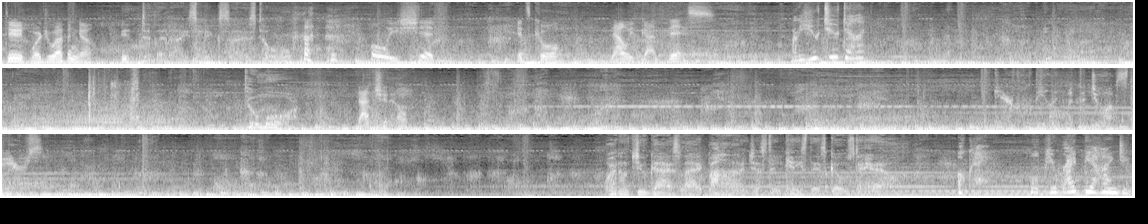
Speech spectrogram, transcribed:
Dude, where'd your weapon go? Into that ice pick sized hole. Holy shit. It's cool. Now we've got this. Are you two done? Two more. That should help. You guys lag behind just in case this goes to hell? Okay, we'll be right behind you.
